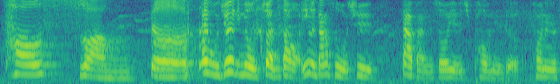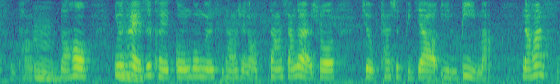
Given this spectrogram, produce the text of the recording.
超爽的，哎、我觉得你们有赚到，因为当时我去大阪的时候也去泡那个泡那个私汤，嗯，然后因为它也是可以公共跟私汤选，然后私汤相对来说就它是比较隐蔽嘛，然后私、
